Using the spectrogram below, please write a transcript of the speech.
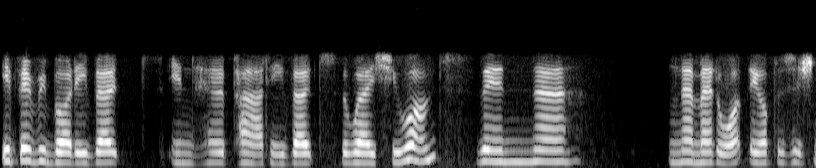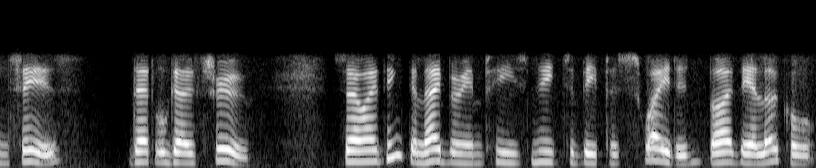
if everybody votes in her party votes the way she wants, then uh, no matter what the opposition says, that will go through. So I think the Labor MPs need to be persuaded by their local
